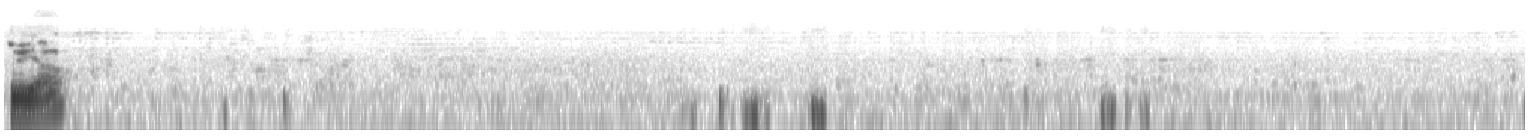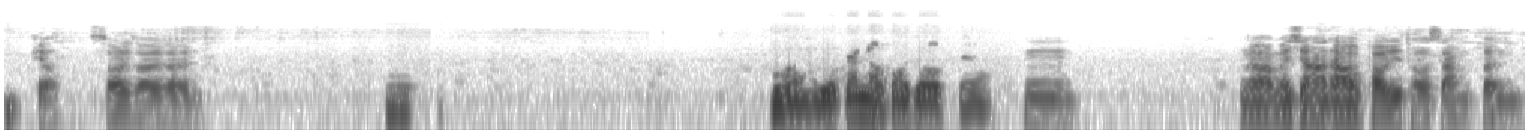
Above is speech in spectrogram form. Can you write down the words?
注意哦，哟，sorry sorry sorry，不会啊，有干扰到就 OK 啊，嗯，没有，没想到他会跑去投三分，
